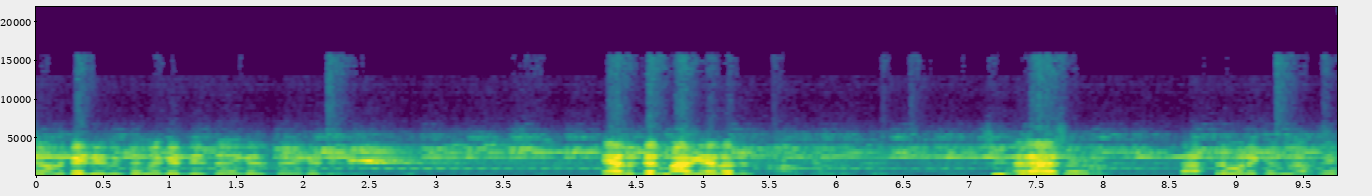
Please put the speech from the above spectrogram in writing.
હમણાં કહી દીધું જમે કહી દીધું જમે કહી તમે કહી દીધું હેલું છે ને માર્ગ હેલો છે શાસ્ત્ર અરે આ શાસ્ત્રમાં લખેલું ના હોય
